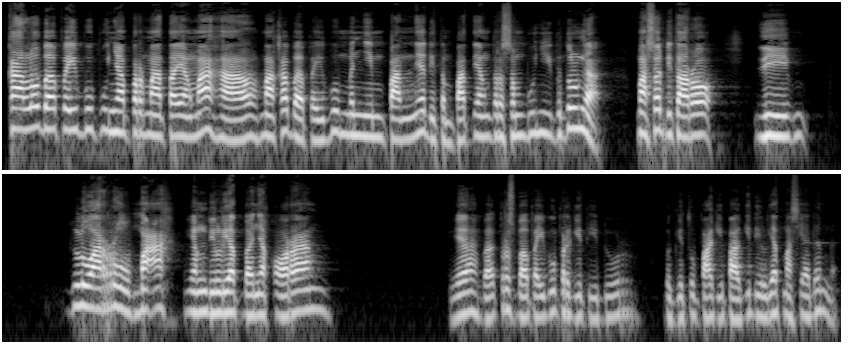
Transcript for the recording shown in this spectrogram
Kalau Bapak Ibu punya permata yang mahal, maka Bapak Ibu menyimpannya di tempat yang tersembunyi. Betul nggak? Masa ditaruh di luar rumah yang dilihat banyak orang. Ya, terus Bapak Ibu pergi tidur, begitu pagi-pagi dilihat masih ada enggak?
